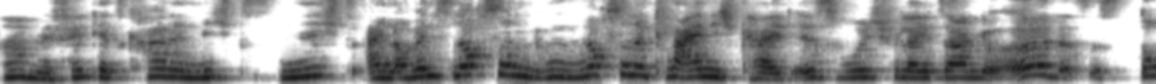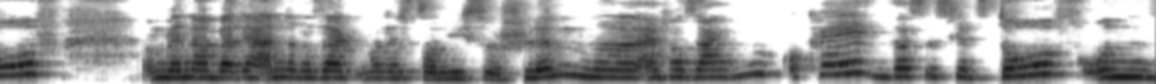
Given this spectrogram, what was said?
ah, mir fällt jetzt gerade nichts, nichts ein, auch wenn es noch so, noch so eine Kleinigkeit ist, wo ich vielleicht sage, äh, das ist doof. Und wenn aber der andere sagt, oh, das ist doch nicht so schlimm, sondern einfach sagen, hm, okay, das ist jetzt doof und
